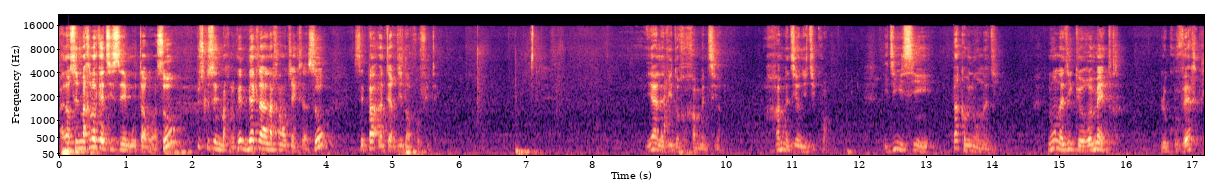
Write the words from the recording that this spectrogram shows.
alors c'est une marque loquette si c'est moutar ou asso, puisque c'est une marque loquette, bien que la halakha en tient que c'est asso, c'est pas interdit d'en profiter. Il y a l'avis de Raham Ben Sir. Raham Ben il dit quoi? Il dit ici, pas comme nous on a dit. Nous on a dit que remettre le couvercle,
